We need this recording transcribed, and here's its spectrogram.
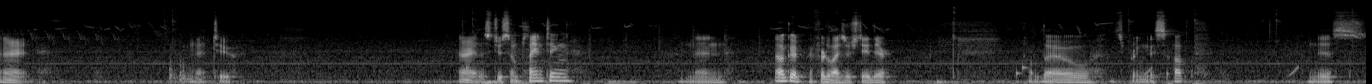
Alright. That too. Alright, let's do some planting. And then, oh good, my fertilizer stayed there. Although, let's bring this up. This,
